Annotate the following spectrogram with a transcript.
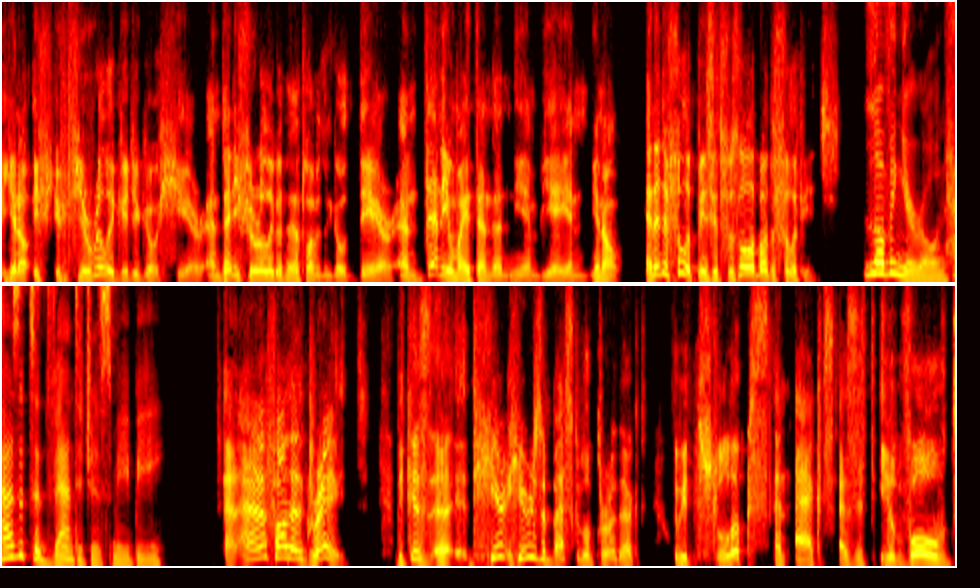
You know, if, if you're really good, you go here. And then if you're really good at that level, you go there. And then you might end in the NBA. And, you know, and in the Philippines, it was all about the Philippines. Loving your own has its advantages, maybe. And, and I found that great because uh, here here's a basketball product which looks and acts as it evolved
